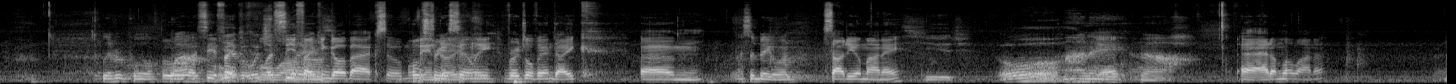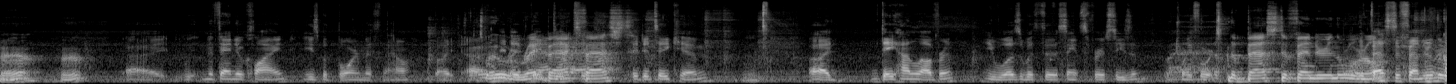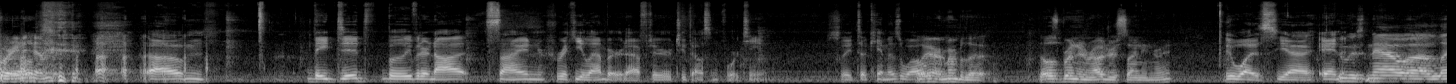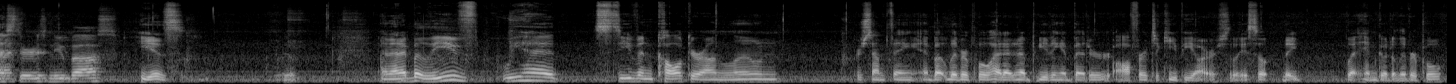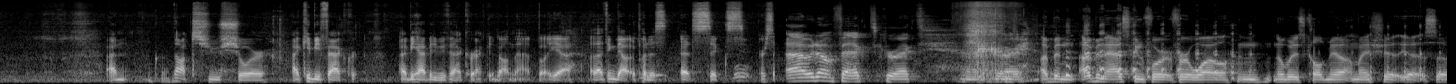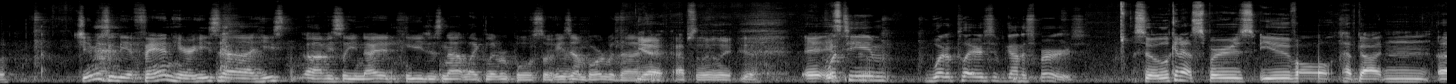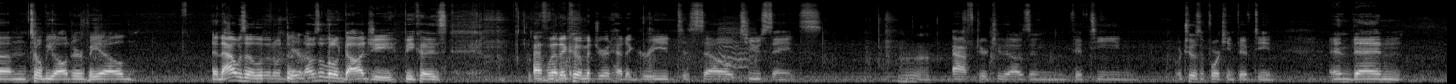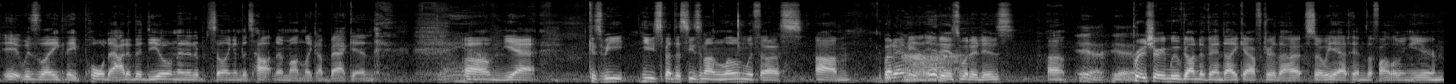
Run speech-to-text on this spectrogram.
Liverpool. Ooh, Wow. Let's see if Yeah, I but let's see if I can go back. So most Van recently, Virgil Van Dijk, um, That's a big one. Sadio Mane, Huge. Oh, Mane. Yeah. Ah. uh, Adam Lallana, Huh? Huh? uh, Nathaniel Clyne. He's with Bournemouth now, but uh, Ooh, they did- right they did back take- fast. They did take him. Uh, Dejan Lovren. He was with the Saints first season, 2014. The best defender in the world. The best defender in the According world. to him. They did, believe it or not, sign Rickie Lambert after 2014. So they took him as well. Oh yeah, I remember that. That was Brendan Rodgers signing, right? It was, yeah, and who is now uh, Leicester's new boss? he is. Yep. And then I believe we had Steven Caulker on loan or something, and but Liverpool had ended up giving a better offer to QPR, so they so they let him go to Liverpool. I'm not too sure. I could be fact. I'd be happy to be fact corrected on that, but yeah, I think that would put us at six or seven. Uh, we don't fact correct. Uh, sorry. I've been I've been asking for it for a while, and nobody's called me out on my shit yet. So Jimmy's gonna be a fan here. He's uh, he's obviously United. He does not like Liverpool, so he's on board with that. Yeah, absolutely. yeah, It- what it's- team? What players have gone to Spurs? So looking at Spurs, you've all have gotten um, Toby Alderweireld, and that was a little Yep. that was a little dodgy because Atletico Madrid had agreed to sell to Saints after 2015 or 2014-15, and then it was like they pulled out of the deal and ended up selling him to Tottenham on like a back end. um, yeah, because we he spent the season on loan with us, um, but I mean it is what it is. Uh, Yeah, yeah. Pretty sure he moved on to Van Dijk after that, so we had him the following year.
